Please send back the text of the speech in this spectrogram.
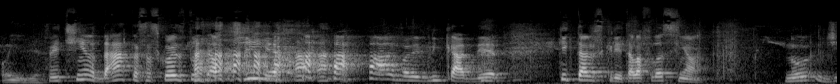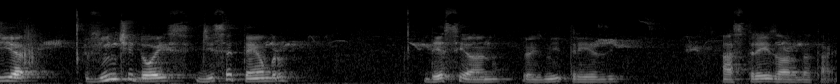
Olha. falei, tinha data, essas coisas, tudo ela tinha. eu falei, brincadeira. O que estava escrito? Ela falou assim, ó. No dia 22 de setembro desse ano, 2013, às 3 horas da tarde.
